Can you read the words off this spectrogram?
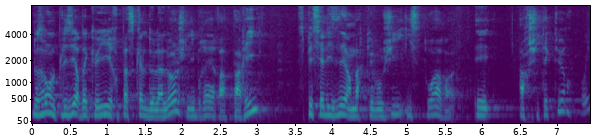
Nous avons le plaisir d'accueillir Pascal Delaloge, libraire à Paris, spécialisé en archéologie, histoire et architecture. Oui.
